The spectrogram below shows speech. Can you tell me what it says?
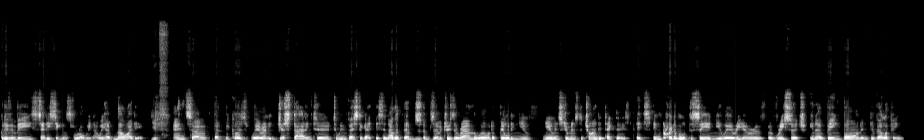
Could even be SETI signals for all we know. We have no idea. Yes. And so, but because we're only just starting to, to investigate this, and other observatories around the world are building new new instruments to try and detect these, it's incredible to see a new area of, of research, you know, being born and developing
